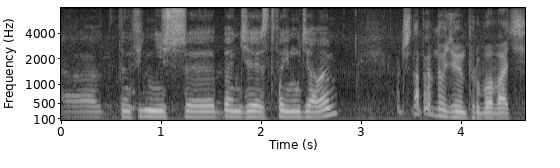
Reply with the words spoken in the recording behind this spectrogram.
A ten finisz e, będzie z twoim udziałem? Znaczy na pewno będziemy próbować.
